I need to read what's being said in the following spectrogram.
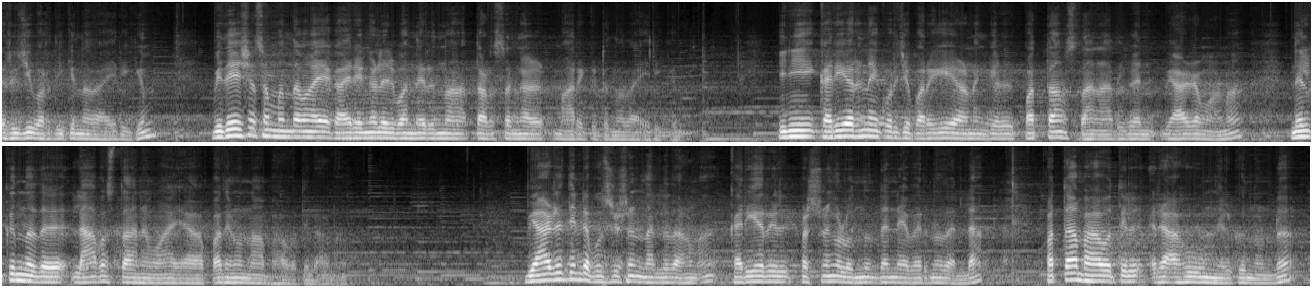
രുചി വർദ്ധിക്കുന്നതായിരിക്കും. വിദേശ സംബന്ധമായ കാര്യങ്ങളിൽ വന്നിരുന്ന തടസ്സങ്ങൾ മാറിക്കിട്ടുന്നതായിരിക്കും. ഇനി കരിയറിനെ കുറിച്ച് പറയുകയാണെങ്കിൽ പത്താം സ്ഥാനാധിപൻ വ്യാഴമാണ്. നിൽക്കുന്നത് ലാഭസ്ഥാനമായ പതിനൊന്നാം ഭാവത്തിലാണ്. വ്യാഴത്തിന്റെ പൊസിഷൻ നല്ലതാണ്. കരിയറിൽ പ്രശ്നങ്ങളൊന്നും തന്നെ വരുന്നതല്ല. പത്താം ഭാവത്തിൽ രാഹുവും നിൽക്കുന്നുണ്ട്.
